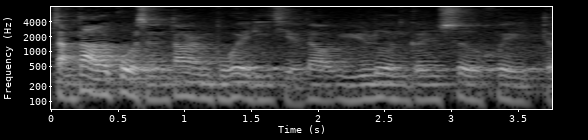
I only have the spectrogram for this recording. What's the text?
长大的过程当然不会理解到舆论跟社会的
